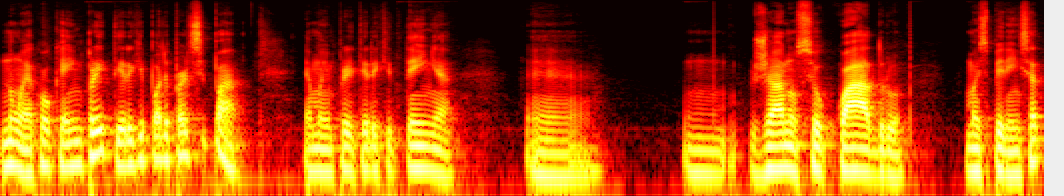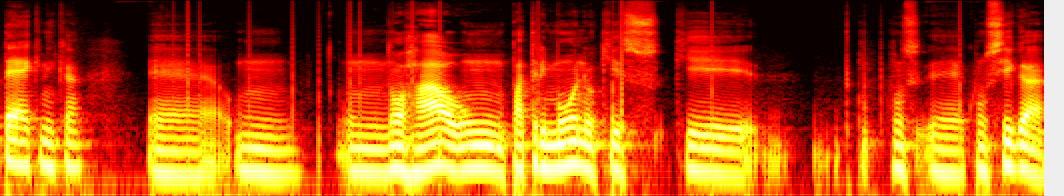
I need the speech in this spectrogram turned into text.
não é qualquer empreiteira que pode participar. É uma empreiteira que tenha é, um- já no seu quadro uma experiência técnica, é, um, um know-how, um patrimônio que, que cons- é, consiga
